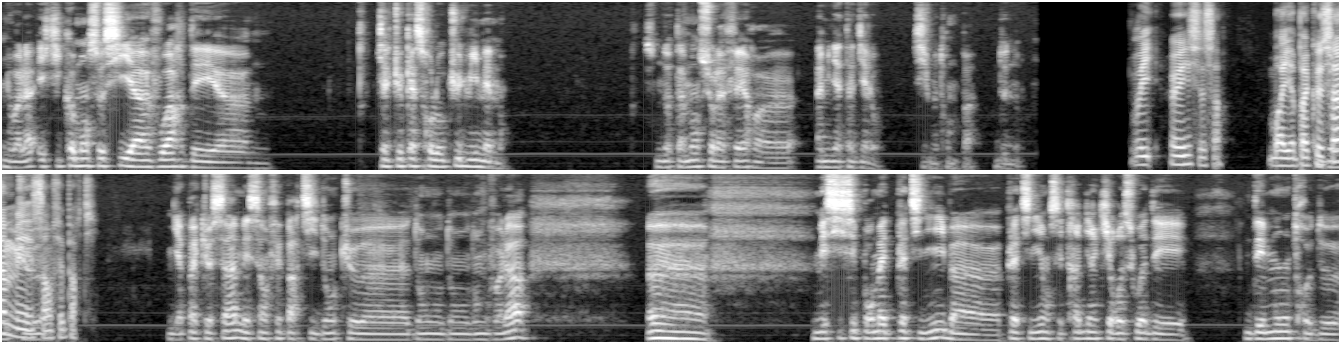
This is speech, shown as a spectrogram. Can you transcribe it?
Voilà, et qui commence aussi à avoir des quelques casseroles au cul lui-même, notamment sur l'affaire Aminata Diallo, si je me trompe pas de nom. Oui, oui, c'est ça. Bon, il n'y a pas que ça, mais ça en fait partie. Il n'y a pas que ça, mais ça en fait partie. Donc, euh, donc, donc, voilà. Euh, mais si c'est pour mettre Platini, bah, Platini, on sait très bien qu'il reçoit des, des montres de,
